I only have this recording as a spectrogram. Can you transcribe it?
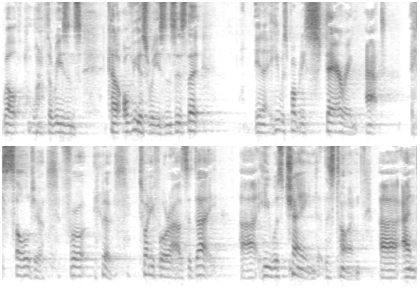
well, one of the reasons, kind of obvious reasons, is that you know, he was probably staring at a soldier for you know, 24 hours a day. Uh, he was chained at this time, uh, and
